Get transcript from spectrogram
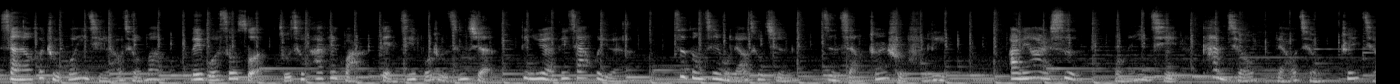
想要和主播一起聊球吗？微博搜索“足球咖啡馆”，点击博主精选，订阅 V 加会员，自动进入聊球群，尽享专属福利。二零二四，我们一起看球、聊球、追球。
